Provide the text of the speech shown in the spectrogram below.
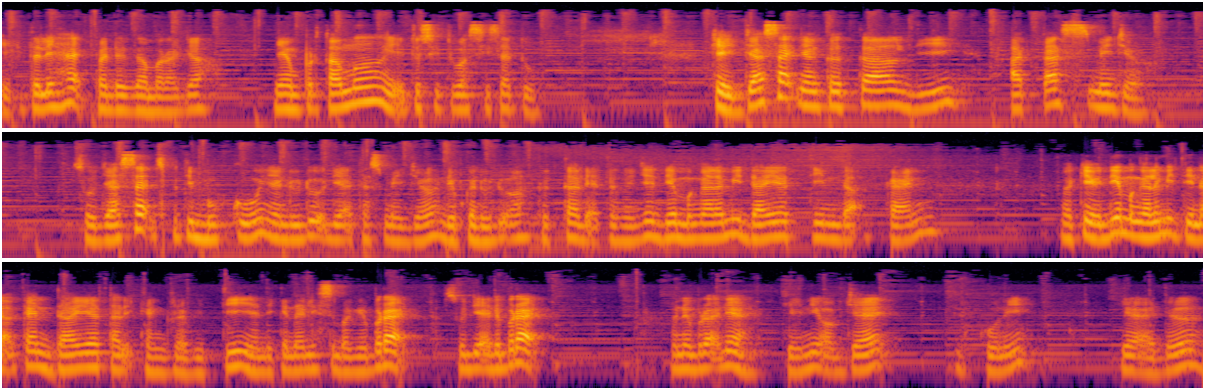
Okey, kita lihat pada gambar rajah. Yang pertama iaitu situasi satu. Okey, jasad yang kekal di atas meja. So jasad seperti buku yang duduk di atas meja, dia bukan duduk ah, kekal di atas meja, dia mengalami daya tindakan Okey, dia mengalami tindakan daya tarikan graviti yang dikenali sebagai berat. So dia ada berat. Mana berat dia? Okey, ini objek buku ni. Dia ada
